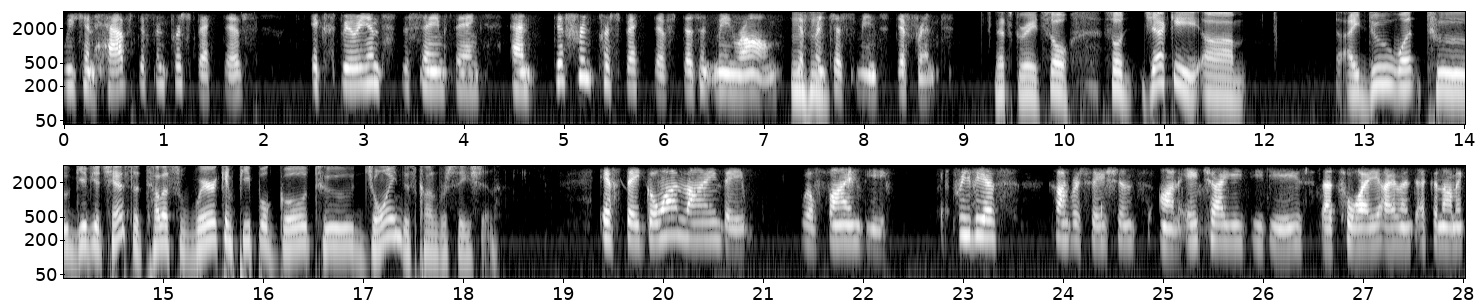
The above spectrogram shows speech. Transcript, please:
we can have different perspectives, experience the same thing, and different perspective doesn't mean wrong. Mm-hmm. Different just means different. That's great. So, so Jackie, um, I do want to give you a chance to tell us where can people go to join this conversation. If they go online, they will find the previous conversations on HIEDB's. that's Hawaii Island Economic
